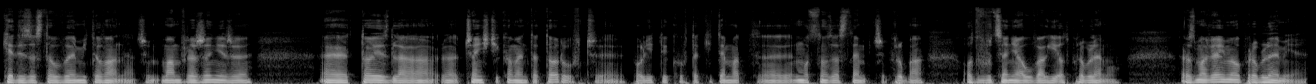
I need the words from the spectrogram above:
kiedy został wyemitowany. Znaczy, mam wrażenie, że to jest dla części komentatorów czy polityków taki temat mocno zastępczy, próba odwrócenia uwagi od problemu. Rozmawiajmy o problemie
